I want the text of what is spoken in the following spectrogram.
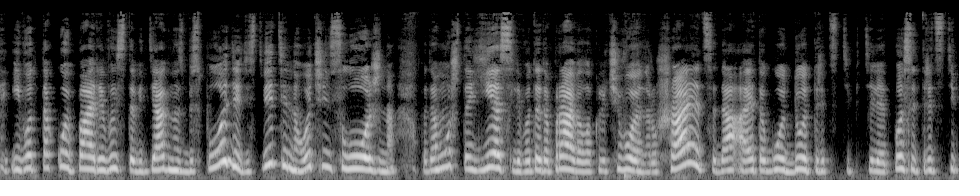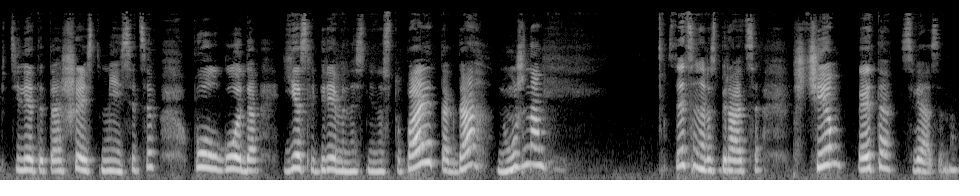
И вот такой паре выставить диагноз бесплодия действительно очень сложно, потому что если вот это правило ключевое нарушается, да, а это год до 35 лет, после 35 лет это 6 месяцев, полгода, если беременность не наступает, тогда нужно, соответственно, разбираться, с чем это связано.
